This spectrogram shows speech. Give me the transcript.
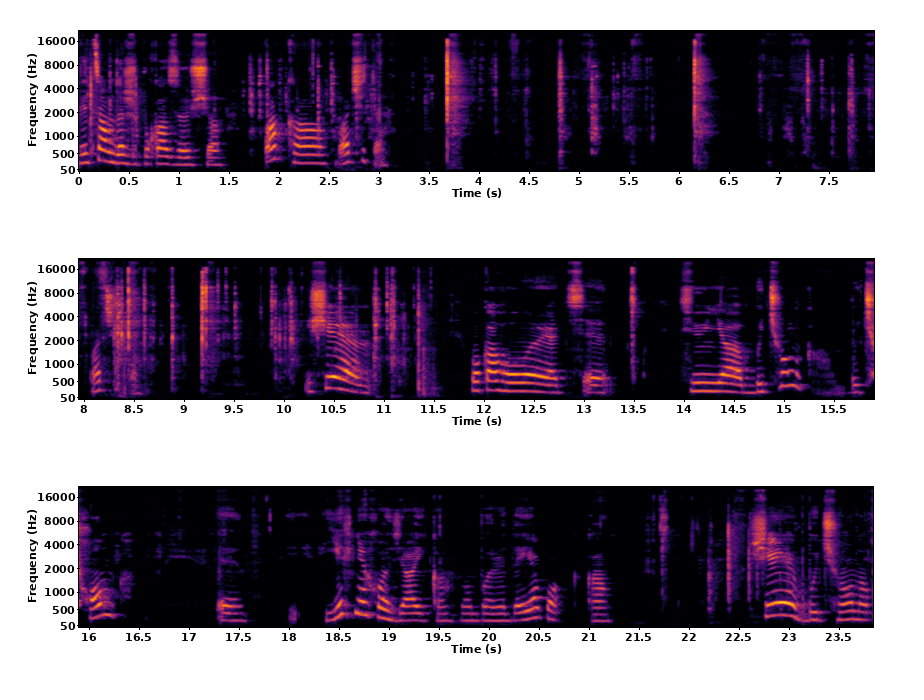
Він сам даже показує, що пока. Бачите? Бачите? І ще, поки говорять е, сім'я бичонка, бичонка, е, Їхня хозяйка вам передає пока. Ще бичонок.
